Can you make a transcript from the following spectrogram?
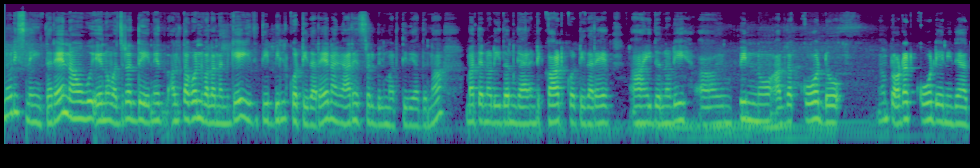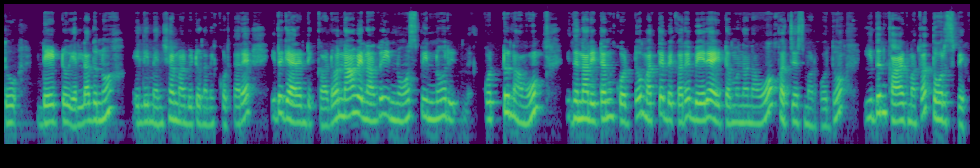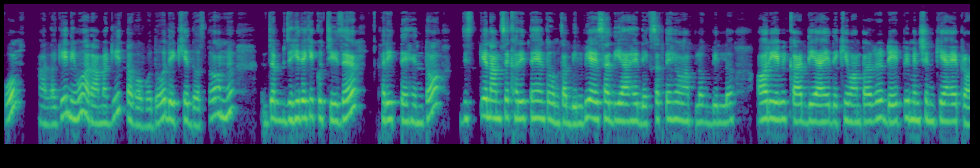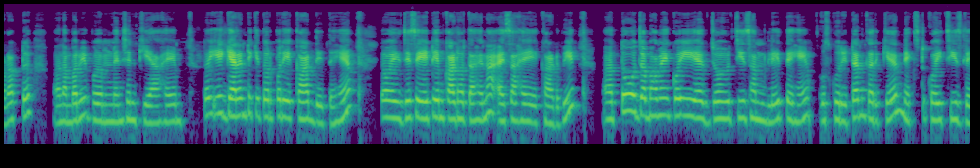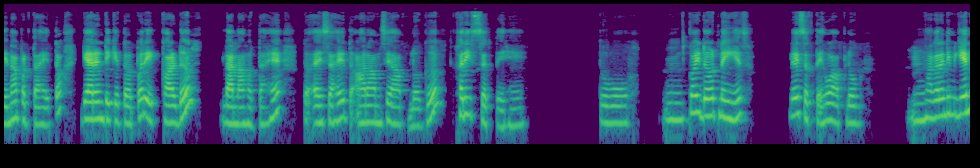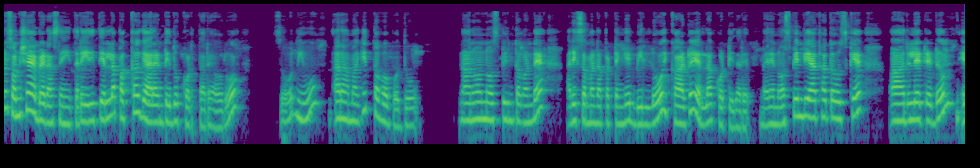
ನೋಡಿ ಸ್ನೇಹಿತರೆ, ನಾವು ಏನು ವಜ್ರದ್ದು ಏನೇ ಅಲ್ಲಿ ತಗೊಂಡ್ವಲ್ಲ ನಮಗೆ, ಈ ರೀತಿ ಬಿಲ್ ಕೊಟ್ಟಿದ್ದಾರೆ. ನಾವು ಯಾರ ಹೆಸರಲ್ಲಿ ಬಿಲ್ ಮಾಡ್ತೀವಿ ಅದನ್ನು? ಮತ್ತು ನೋಡಿ ಇದೊಂದು ಗ್ಯಾರಂಟಿ ಕಾರ್ಡ್ ಕೊಟ್ಟಿದ್ದಾರೆ. ಇದು ನೋಡಿ ಪಿನ್ನು, ಅದರ ಕೋಡು ಪ್ರಾಡಕ್ಟ್ ಕೋಡ್ ಏನಿದೆ ಅದು, ಡೇಟು ಎಲ್ಲದನ್ನು ಇಲ್ಲಿ ಮೆನ್ಷನ್ ಮಾಡಿಬಿಟ್ಟು ನಮಗೆ ಕೊಡ್ತಾರೆ. ಇದು ಗ್ಯಾರಂಟಿ ಕಾರ್ಡು. ನಾವೇನಾದರೂ ಈ ನೋಸ್ ಪಿನ್ನು ಕೊಟ್ಟು ನಾವು ಇದನ್ನು ರಿಟರ್ನ್ ಕೊಟ್ಟು ಮತ್ತೆ ಬೇಕಾದ್ರೆ ಬೇರೆ ಐಟಮನ್ನು ನಾವು ಪರ್ಚೇಸ್ ಮಾಡ್ಬೋದು. ಇದನ್ನ ಕಾರ್ಡ್ ಮಾತ್ರ ತೋರಿಸ್ಬೇಕು. हालाँकि ನೀವು ಆರಾಮಾಗಿ ತಗೋಬೋದು देखिए दोस्तों हम जब हीरे की कुछ चीज़ें खरीदते हैं तो जिसके नाम से खरीदते हैं तो उनका बिल भी ऐसा दिया है देख सकते हो आप लोग बिल और ये भी कार्ड दिया है देखिए वहाँ पर डेट भी मेंशन किया है प्रोडक्ट नंबर भी मेंशन किया है तो ये गारंटी के तौर पर ये कार्ड देते हैं तो ये जैसे एटीएम कार्ड होता है ना ऐसा है ये कार्ड भी अ, तो जब हमें कोई अ, जो चीज़ हम लेते हैं उसको रिटर्न करके नेक्स्ट कोई चीज़ लेना पड़ता है तो गारंटी के तौर पर एक कार्ड लाना होता है तो ऐसा है तो आराम से आप लोग खरीद सकते हैं तो ಮ್, कोई ಡೌಟ್ नहीं है ले सकते हो आप लोग ಮ್, ಹಾಗಾದ್ರೆ ನಿಮಗೇನು ಸಂಶಯ ಬೇಡ ಸ್ನೇಹಿತರೆ ಈ ರೀತಿ ಎಲ್ಲ ಪಕ್ಕ ಗ್ಯಾರಂಟಿದು ಕೊಡ್ತಾರೆ ಅವರು ಸೊ ನೀವು ಆರಾಮಾಗಿ ತಗೋಬೋದು ನಾನು ನೋಸ್ಪಿನ್ ತಗೊಂಡೆ. ಅದಕ್ಕೆ ಸಂಬಂಧಪಟ್ಟಂಗೆ ಬಿಲ್ಲು, ಕಾರ್ಡು ಎಲ್ಲ ಕೊಟ್ಟಿದ್ದಾರೆ. मैंने ನೋಸ್ ಪಿನ್ था ಆತ उसके ರಿಲೇಟೆಡ್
